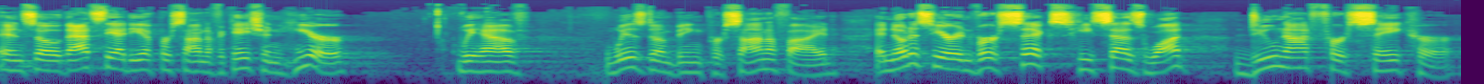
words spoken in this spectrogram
And so that's the idea of personification. Here we have wisdom being personified. And notice here in verse 6, he says, What? Do not forsake her.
